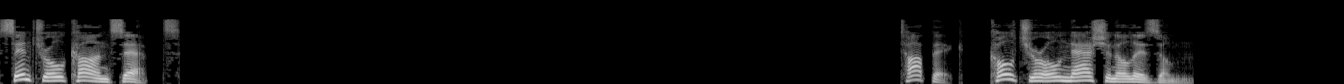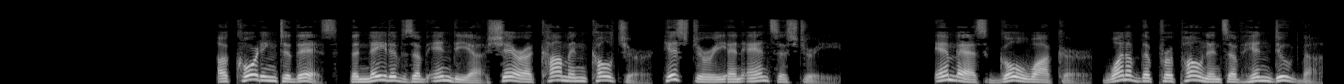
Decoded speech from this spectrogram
Central concepts Topic: Cultural nationalism. According to this, the natives of India share a common culture, history and ancestry. M. S. Golwalkar, one of the proponents of Hindutva,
